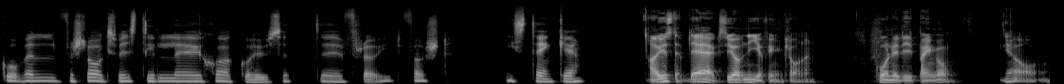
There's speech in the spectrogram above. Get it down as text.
Går väl förslagsvis till eh, Sjökohuset eh, Fröjd först. Misstänker jag. Ja, just det. Det ägs ju av Niofingerklanen. Går ni dit på en gång? Ja,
